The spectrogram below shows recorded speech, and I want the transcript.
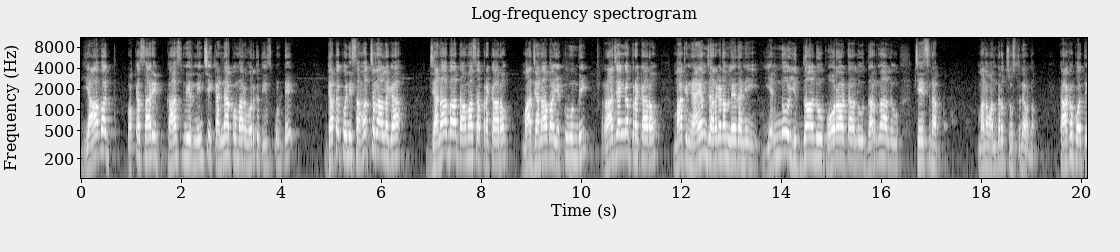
యావత్ ఒక్కసారి కాశ్మీర్ నుంచి కన్యాకుమారి వరకు తీసుకుంటే గత కొన్ని సంవత్సరాలుగా జనాభా దామాసా ప్రకారం మా జనాభా ఎక్కువ ఉంది. రాజ్యాంగం ప్రకారం మాకు న్యాయం జరగడం లేదని ఎన్నో యుద్ధాలు పోరాటాలు ధర్నాలు చేసిన మనం అందరం చూస్తూనే ఉన్నాం. కాకపోతే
